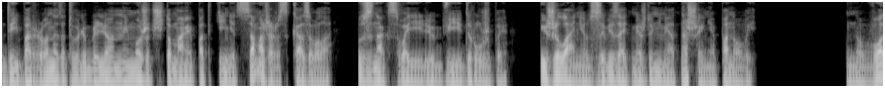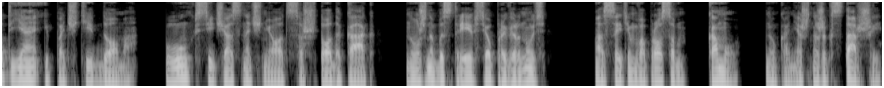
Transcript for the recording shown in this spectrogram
Да и барон этот влюбленный, может, что маме подкинет, сама же рассказывала, в знак своей любви и дружбы, и желанию завязать между ними отношения по новой. Но вот я и почти дома. Ух, сейчас начнется, что да как. Нужно быстрее все провернуть. А с этим вопросом кому? Ну, конечно же, к старшей.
